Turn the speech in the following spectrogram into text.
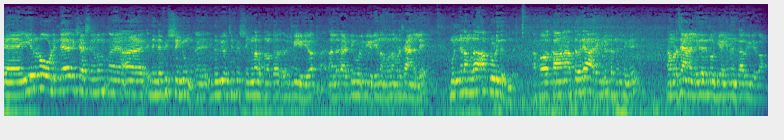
ഈ ഒരു റോഡിന്റെ വിശേഷങ്ങളും ഇതിന്റെ ഫിഷിങ്ങും ഇത് ഉപയോഗിച്ച് ഫിഷിംഗ് നടത്തുന്നൊക്കെ ഒരു വീഡിയോ നല്ലൊരു അടിപൊളി വീഡിയോ നമ്മൾ നമ്മുടെ ചാനലിൽ മുന്നേ നമ്മൾ അപ്ലോഡ് ചെയ്തിട്ടുണ്ട്. അപ്പോൾ കാണാത്തവർ ആരെങ്കിലും ഉണ്ടെന്നുണ്ടെങ്കിൽ നമ്മുടെ ചാനലിൽ കയറി നോക്കി കഴിഞ്ഞാൽ നിങ്ങൾക്ക് ആ വീഡിയോ കാണാം.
